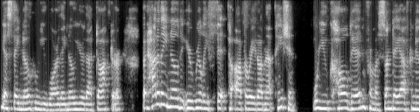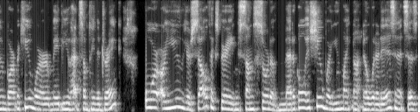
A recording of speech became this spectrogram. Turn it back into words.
Yes, they know who you are, they know you're that doctor, but how do they know that you're really fit to operate on that patient? Were you called in from a Sunday afternoon barbecue where maybe you had something to drink? Or are you yourself experiencing some sort of medical issue where you might not know what it is? And it says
